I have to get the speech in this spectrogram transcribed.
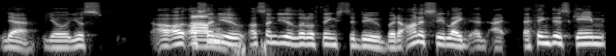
yeah. You'll you'll. s- I'll, I'll- I'll send Um, you. I'll send you the little things to do. But honestly, like I, I think this game,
